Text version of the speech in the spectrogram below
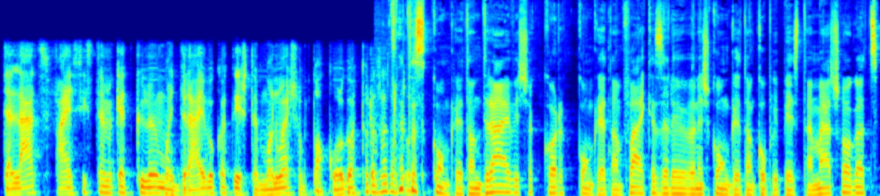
te látsz file systemeket külön, vagy drive-okat, és te manuálisan pakolgatod az adatot? Hát ez konkrétan drive, és akkor konkrétan file van, és konkrétan copy paste másolgatsz.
